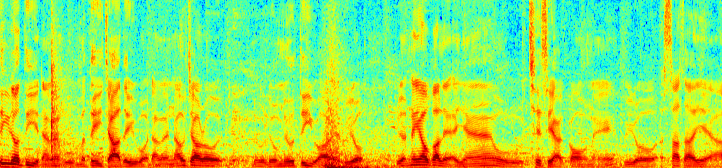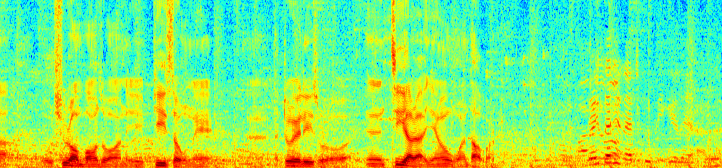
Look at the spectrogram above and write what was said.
တိတော့တိတယ်ဒါပေမဲ့ဟိုမသေးကြသေးဘူးပေါ့ဒါပေမဲ့နောက်ကျတော့လိုလိုမျိုးတိသွားတယ်ပြီးတော့ပြီးတော့နှစ်ယောက်ကလည်းအရန်ဟိုချစ်စရာကောင်းတယ်ပြီးတော့အစစရဟိုရှူတော်ပေါင်းစုံကနေပြေဆုံးတဲ့အတွဲလေးဆိုတော့ကြည့်ရတာအရန်ကိုဝမ်းသာပါတယ်ပြိတ္တတွေနဲ့တူတည်ခဲ့လဲအဲ့ဒါ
